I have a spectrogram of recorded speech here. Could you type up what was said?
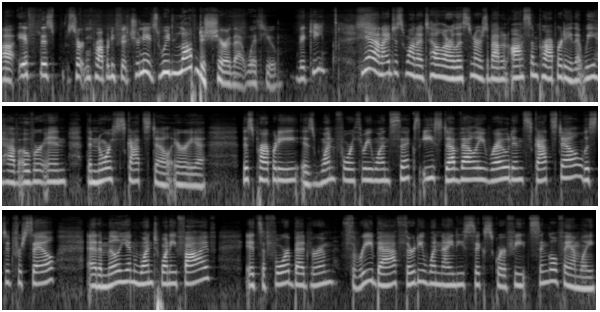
uh, if this certain property fits your needs. We'd love to share that with you. Vicki? Yeah, and I just want to tell our listeners about an awesome property that we have over in the North Scottsdale area. This property is 14316 East Dove Valley Road in Scottsdale, listed for sale at a million one twenty-five. It's a four bedroom, three bath, 3196 square feet, single family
